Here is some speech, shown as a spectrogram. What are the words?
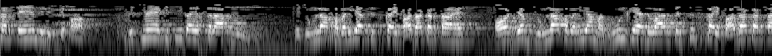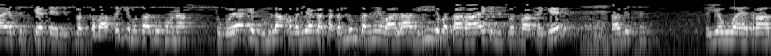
کرتے ہیں دل اتفاق اس میں کسی کا اختلاف نہیں ہے کہ جملہ خبریہ صرف کا افادہ کرتا ہے۔ اور جب جملہ خبریہ مضمول کے اعتبار سے صرف کا افادہ کرتا ہے صرف کہتے ہیں نسبت کا واقع کے مطابق ہونا، تو گویا کہ جملہ خبریہ کا تکلم کرنے والا بھی یہ بتا رہا ہے کہ نسبت واقع کے مطابق ہے۔ تو یہ ہوا اعتراض۔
